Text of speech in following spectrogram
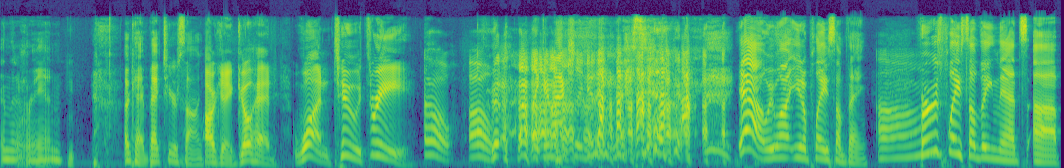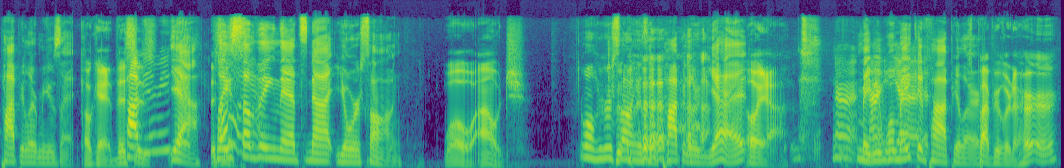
And then it ran. Okay, back to your song. Okay, go ahead. One, two, three. Oh, oh, like I'm actually doing this. Yeah, we want you to play something. um, First, play something that's uh, popular music. Okay, this popular is. music. Yeah, This play is- something that's not your song. Whoa, ouch. Well, her song isn't popular yet. Oh yeah, Not- Maybe not we'll make it yet. popular. popular to her.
